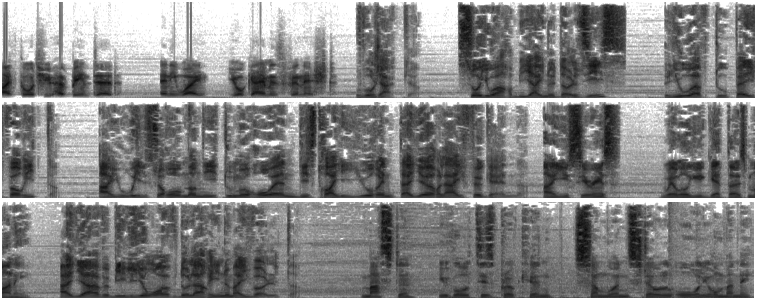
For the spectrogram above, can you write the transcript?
I thought you have been dead. Anyway, your game is finished. Wojak. So you are behind all this? You have to pay for it. I will throw money tomorrow and destroy your entire life again. Are you serious? Where will you get those money? I have a billion of dollars in my vault. Master, your vault is broken, someone stole all your money.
